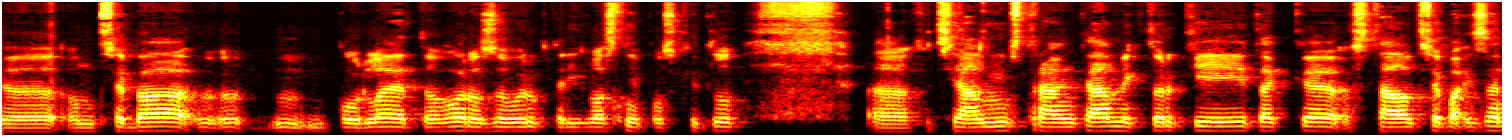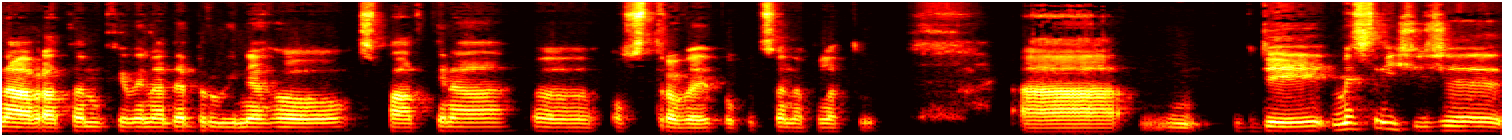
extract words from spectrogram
eh, on třeba eh, podle toho rozhovoru, který vlastně poskytl oficiálním stránkám Viktorky, tak stál třeba i za návratem Kevina De Bruyneho zpátky na ostrovy, pokud se nepletu. A kdy myslíš, že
